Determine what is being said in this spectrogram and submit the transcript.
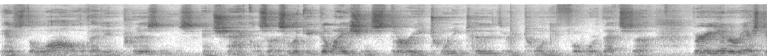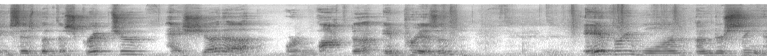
It's the law that imprisons and shackles us. Look at Galatians 3 22 through 24. That's uh, very interesting. It says, But the scripture has shut up or locked up, imprisoned everyone under sin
